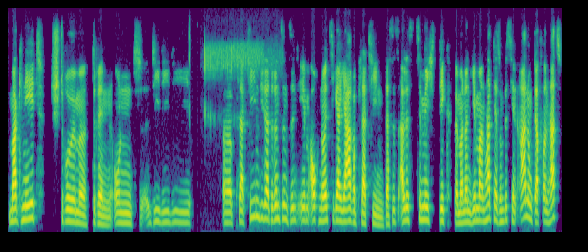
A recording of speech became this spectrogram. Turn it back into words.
Magnetströme drin und die, die, die äh, Platinen, die da drin sind, sind eben auch 90er Jahre Platinen. Das ist alles ziemlich dick. Wenn man dann jemanden hat, der so ein bisschen Ahnung davon hat,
